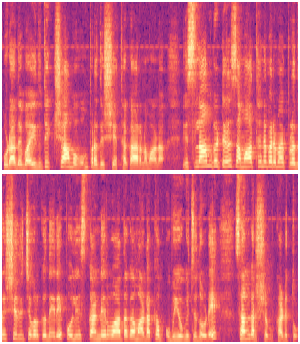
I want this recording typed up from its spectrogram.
കൂടാതെ വൈദ്യുതി ക്ഷാമവും പ്രതിഷേധ കാരണമാണ്. ഇസ്ലാം ഘട്ടിൽ സമാധാനപരമായി പ്രതിഷേധിച്ചവർക്ക് നേരെ പോലീസ് കണ്ണീർവാതകം അടക്കം ഉപയോഗിച്ചതോടെ സംഘർഷം കടുത്തു.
